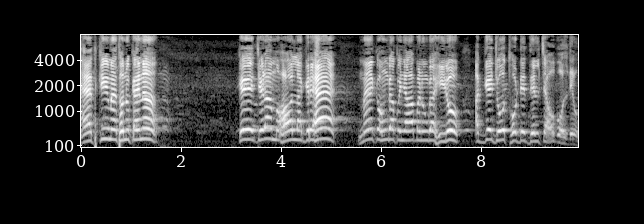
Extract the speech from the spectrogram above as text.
ਐਤਕੀ ਮੈਂ ਤੁਹਾਨੂੰ ਕਹਿਣਾ ਕਿ ਜਿਹੜਾ ਮਾਹੌਲ ਲੱਗ ਰਿਹਾ ਹੈ, ਮੈਂ ਕਹੂੰਗਾ ਪੰਜਾਬ ਬਣੂਗਾ ਹੀਰੋ। ਅੱਗੇ ਜੋ ਤੁਹਾਡੇ ਦਿਲ ਚ ਆ, ਉਹ ਬੋਲ ਦਿਓ।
